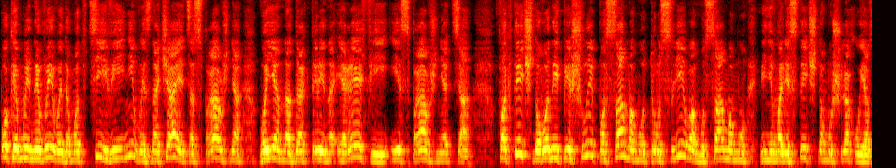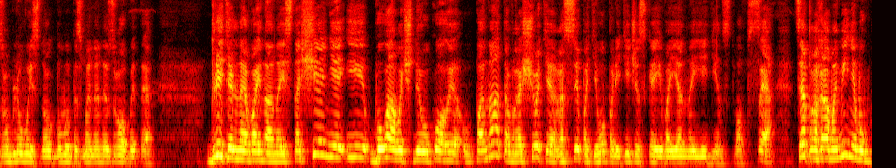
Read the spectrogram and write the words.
Поки ми не виведемо в цій війні, визначається справжня воєнна доктрина Ерефії і справжня ця. Фактично вони пішли по самому трусливому, самому мінімалістичному шляху. Я зроблю висновок, бо ви без мене не зробите Длительная война на истощение и булавочные уколы по НАТО в расчете рассыпать его политическое і воєнне єдинство. Все. Це програма мінімум.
